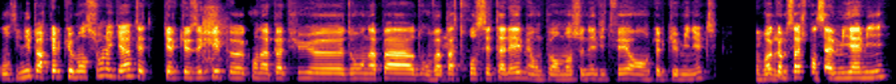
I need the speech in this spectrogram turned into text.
On finit par quelques mentions, les gars. Peut-être quelques équipes euh, qu'on n'a pas pu, euh, dont on n'a pas, on va pas trop s'étaler, mais on peut en mentionner vite fait en quelques minutes. Moi, comme ça, je pensais à Miami.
